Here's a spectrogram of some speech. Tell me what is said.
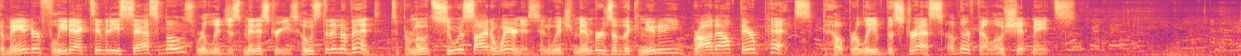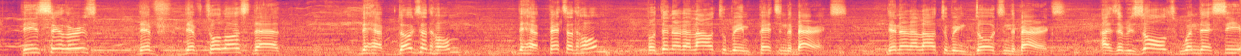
Commander Fleet Activities Sasebo's Religious Ministries hosted an event to promote suicide awareness in which members of the community brought out their pets to help relieve the stress of their fellow shipmates. These sailors, they've, they've told us that they have dogs at home, they have pets at home, but they're not allowed to bring pets in the barracks. They're not allowed to bring dogs in the barracks. As a result, when they see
